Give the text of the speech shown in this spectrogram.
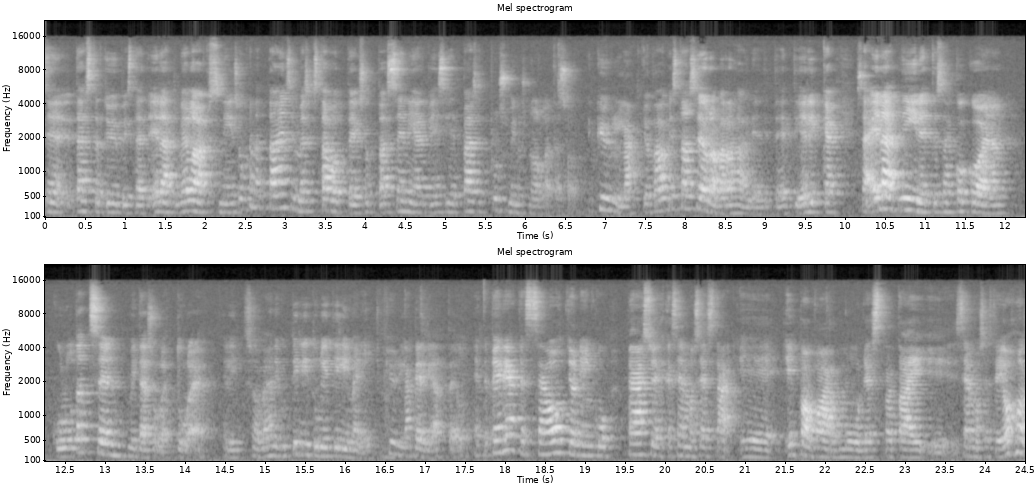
se, tästä tyypistä, että elät velaksi, niin sun kannattaa ensimmäiseksi tavoitteeksi ottaa sen jälkeen siihen, että pääset plus minus nolla tasoon, Kyllä. joka on oikeastaan seuraava raha-identiteetti. Eli sä elät niin, että sä koko ajan kulutat sen, mitä sulle tulee. Eli se on vähän niin kuin tili tuli, tili meni Kyllä. periaatteella. Että periaatteessa sä oot jo niinku päässyt ehkä semmoisesta e, epävarmuudesta tai e, semmoisesta johon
